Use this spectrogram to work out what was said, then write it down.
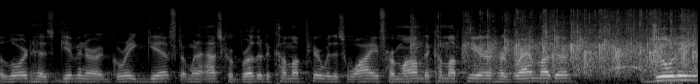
the Lord has given her a great gift. I'm going to ask her brother to come up here with his wife, her mom to come up here, her grandmother, Julie.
